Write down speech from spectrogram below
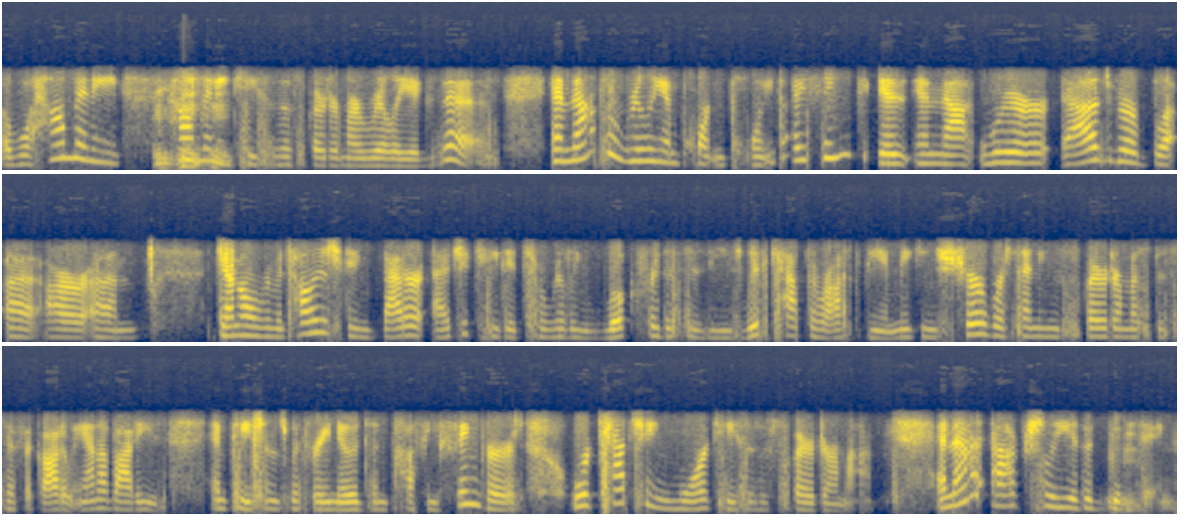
of well how many how many cases of scleroderma really exist? And that's a really important point I think in, in that we're as we're uh, our um, general rheumatologists are getting better educated to really look for this disease with capillaroscopy and making sure we're sending scleroderma specific autoantibodies in patients with Raynaud's and puffy fingers, we're catching more cases of scleroderma. And that actually is a good mm-hmm. thing.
